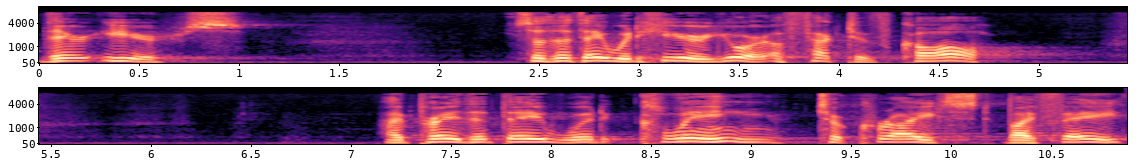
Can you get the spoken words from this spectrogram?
their ears, so that they would hear your effective call. I pray that they would cling to Christ by faith,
